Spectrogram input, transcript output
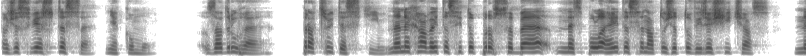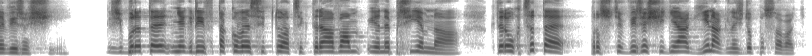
Takže svěřte se někomu. Za druhé, pracujte s tím. Nenechávejte si to pro sebe, nespolehejte se na to, že to vyřeší čas. Nevyřeší. Když budete někdy v takové situaci, která vám je nepříjemná, kterou chcete prostě vyřešit nějak jinak než doposavať,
